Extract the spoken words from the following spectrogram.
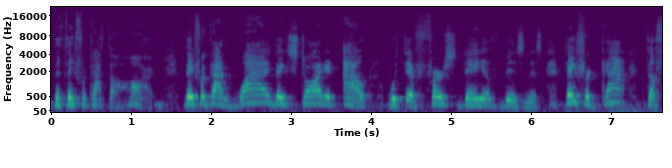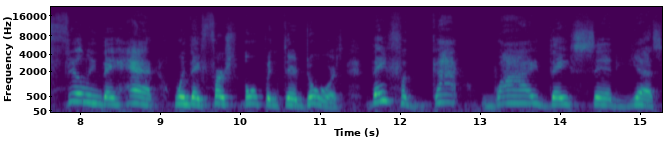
that they forgot the heart. They forgot why they started out with their first day of business. They forgot the feeling they had when they first opened their doors. They forgot why they said yes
